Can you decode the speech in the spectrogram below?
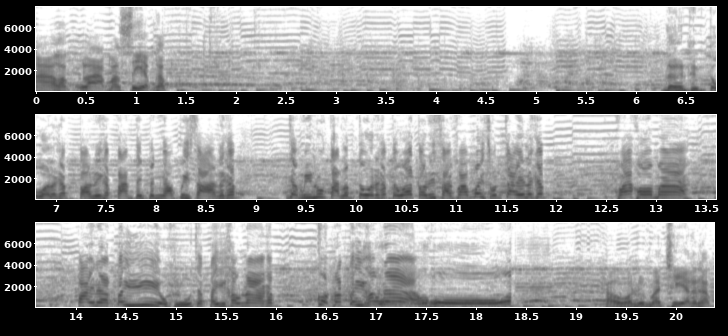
อ้าวครับลากมาเสียบครับ เดินถึงตัวแล้วครับ ตอนนี้ครับตามติดเป็นเงาปีศาจนะครับ ยังมีลูกตัดลำตัวนะครับ แต่ว่าตอนนี้สายฟ้าไม่สนใจเลยครับ คว้าคอมาป้ายหน้าตีโอ้โหจะตีเข้าหน้าครับ กดมาตีเข้าหน้า โอ้โห เข้ามาลุ้นมาเชียร์กันครับ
